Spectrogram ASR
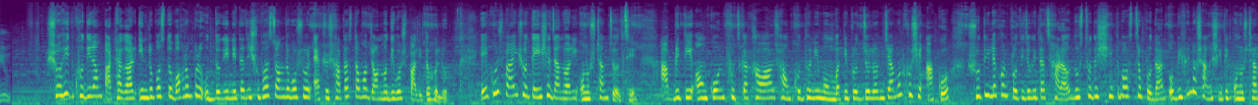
নিউজ শহীদ ক্ষুদিরাম পাঠাগার ইন্দ্রপ্রস্থ বহরমপুরের উদ্যোগে নেতাজি সুভাষচন্দ্র বসুর একশো সাতাশতম জন্মদিবস পালিত হলো। একুশ বাইশ ও তেইশে জানুয়ারি অনুষ্ঠান চলছে। আবৃত্তি, অঙ্কন, ফুচকা খাওয়া শঙ্খধ্বনি মোমবাতি প্রজ্বলন, যেমন খুশি আঁকো, শ্রুতি লেখন প্রতিযোগিতা ছাড়াও দুস্থদের শীতবস্ত্র প্রদান ও বিভিন্ন সাংস্কৃতিক অনুষ্ঠান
